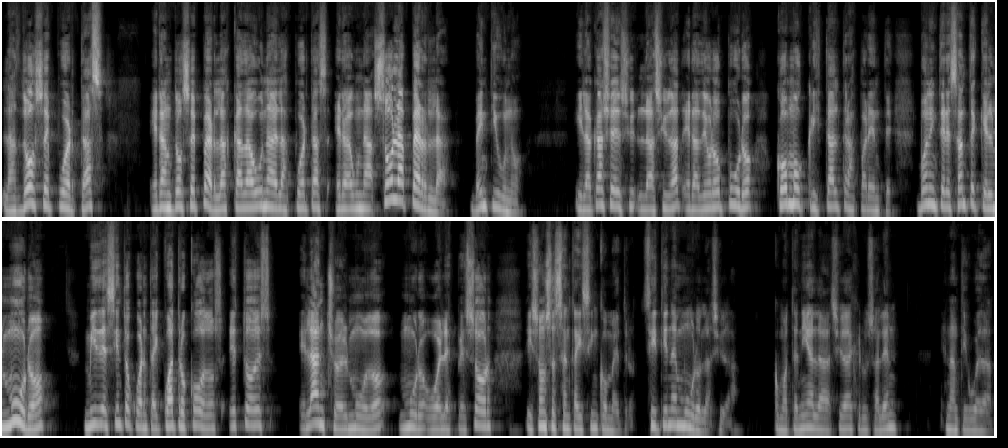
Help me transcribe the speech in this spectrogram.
las doce puertas eran doce perlas, cada una de las puertas era una sola perla. 21 y la calle de la ciudad era de oro puro como cristal transparente. Bueno, interesante que el muro mide 144 codos, esto es el ancho del muro, o el espesor, y son 65 metros. Sí, tiene muro la ciudad, como tenía la ciudad de Jerusalén en la antigüedad.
